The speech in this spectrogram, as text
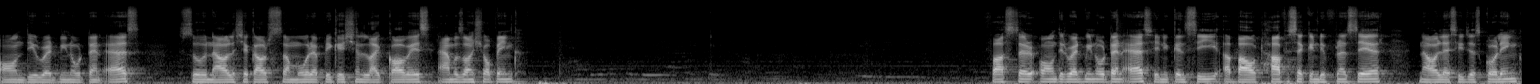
on the Redmi Note 10s so now let's check out some more applications like always Amazon shopping. Faster on the Redmi Note 10s and you can see about half a second difference there. Now let's see just scrolling.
